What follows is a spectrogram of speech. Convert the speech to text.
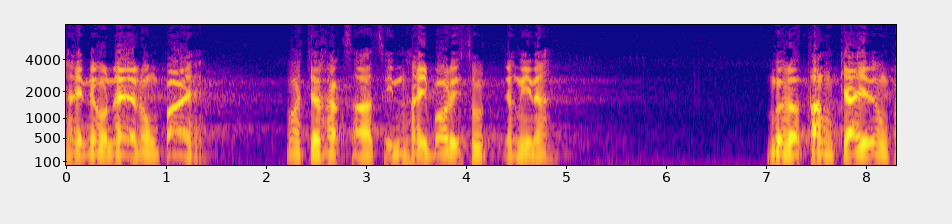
ให้แน่วแน่ลงไป ว่าจะรักษาศีลให้บริสุทธิ์อย่างนี้นะ เมื่อเราตั้งใจลงไป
